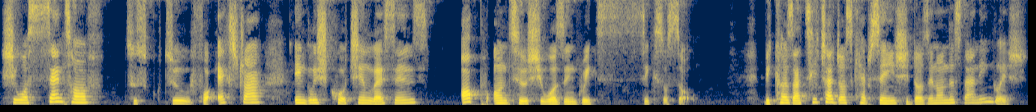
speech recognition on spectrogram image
She was sent off to to for extra English coaching lessons up until she was in grade 6 or so. Because her teacher just kept saying she doesn't understand English.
